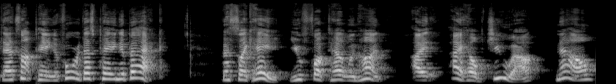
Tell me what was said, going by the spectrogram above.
that's not paying it forward. That's paying it back. That's like, hey, you fucked Helen Hunt. I I helped you out. Now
